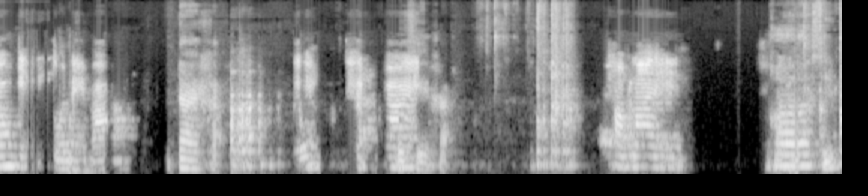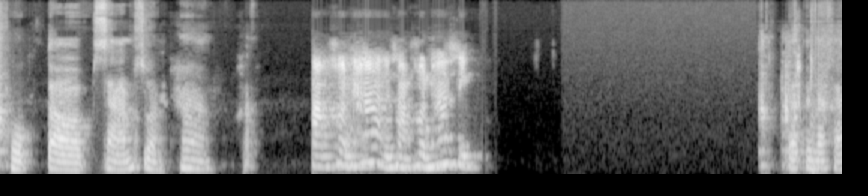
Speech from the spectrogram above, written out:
ต้องเก็บตัวไหนบ้างได้ค่ะเอ๊ะถัดไปโอเคค่ะชอบไล่ข้อสิบหกตอบสามส่วนห้าค่ะสามส่วนห้าหรือสามส่วนห้าสิบแป๊บนึงนะคะ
